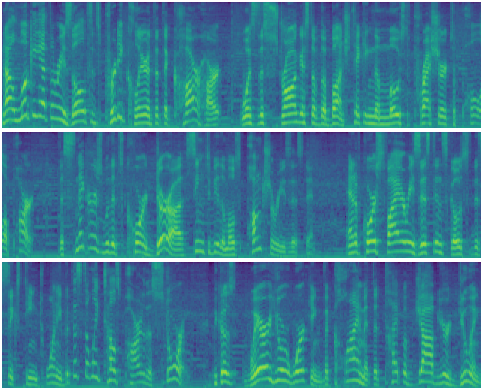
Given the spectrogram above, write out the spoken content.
Now, looking at the results, it's pretty clear that the Carhartt was the strongest of the bunch, taking the most pressure to pull apart. The Snickers with its Cordura seemed to be the most puncture resistant. And of course, fire resistance goes to the 1620, but this only tells part of the story. Because where you're working, the climate, the type of job you're doing,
